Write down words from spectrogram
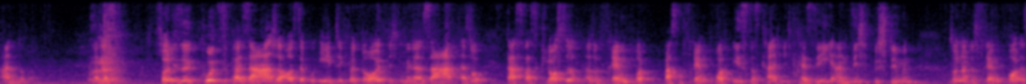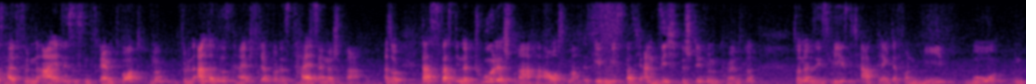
anderen. Also das soll diese kurze Passage aus der Poetik verdeutlichen, wenn er sagt, also das, was Klosse, also Fremdwort, was ein Fremdwort ist, das kann ich nicht per se an sich bestimmen, sondern das Fremdwort ist halt für den einen ist es ein Fremdwort, ne? für den anderen ist es kein Fremdwort, es ist Teil seiner Sprache. Also das, was die Natur der Sprache ausmacht, ist eben nichts, was ich an sich bestimmen könnte, sondern sie ist wesentlich abhängig davon, wie, wo und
